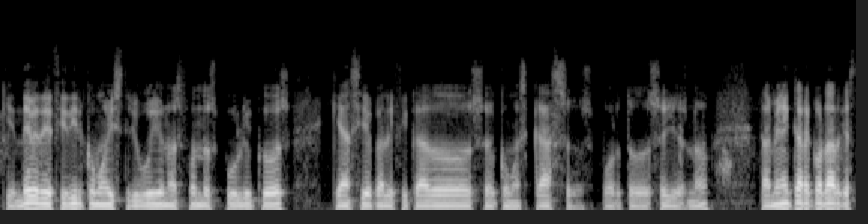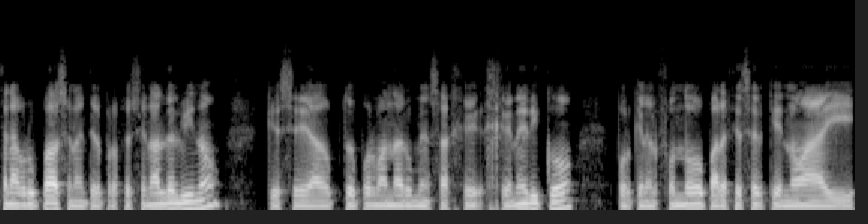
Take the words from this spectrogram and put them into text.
quien debe decidir cómo distribuye unos fondos públicos que han sido calificados como escasos por todos ellos. ¿no? También hay que recordar que están agrupados en la Interprofesional del Vino, que se adoptó por mandar un mensaje genérico porque en el fondo parece ser que no hay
